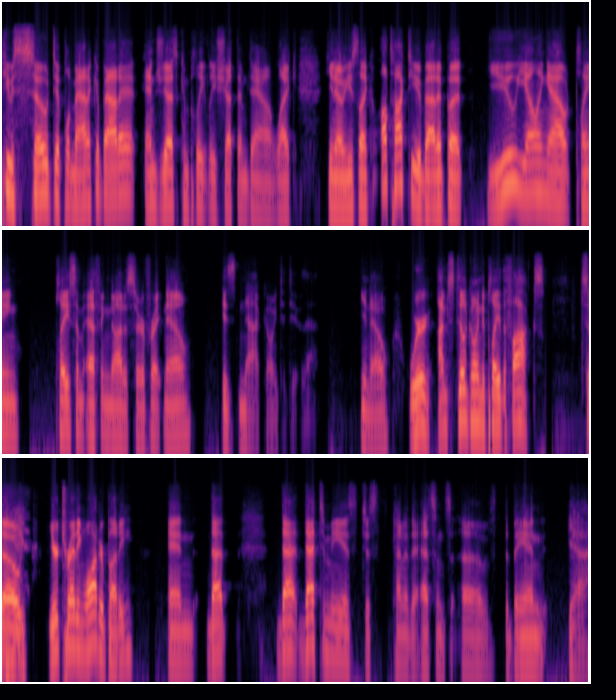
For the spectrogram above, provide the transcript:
he was so diplomatic about it and just completely shut them down. Like, you know, he's like, I'll talk to you about it, but you yelling out playing play some effing Nada Surf right now is not going to do that. You know, we're I'm still going to play the Fox. So you're treading water, buddy. And that that that to me is just kind of the essence of the band. Yeah,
